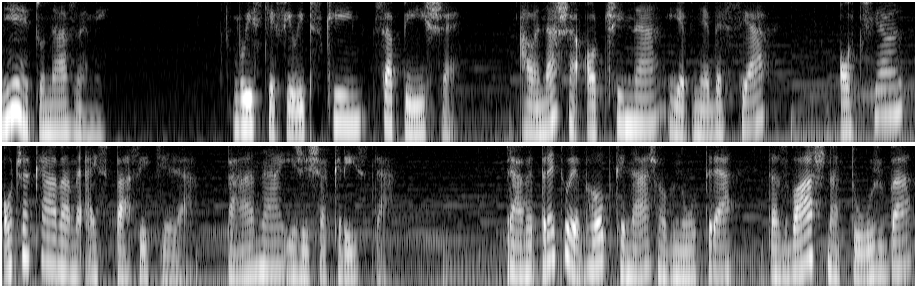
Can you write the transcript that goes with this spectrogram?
nie je tu na zemi. V liste Filipským sa píše Ale naša očina je v nebesiach, odtiaľ očakávame aj Spasiteľa, Pána Ježiša Krista. Práve preto je v hĺbke nášho vnútra tá zvláštna túžba,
